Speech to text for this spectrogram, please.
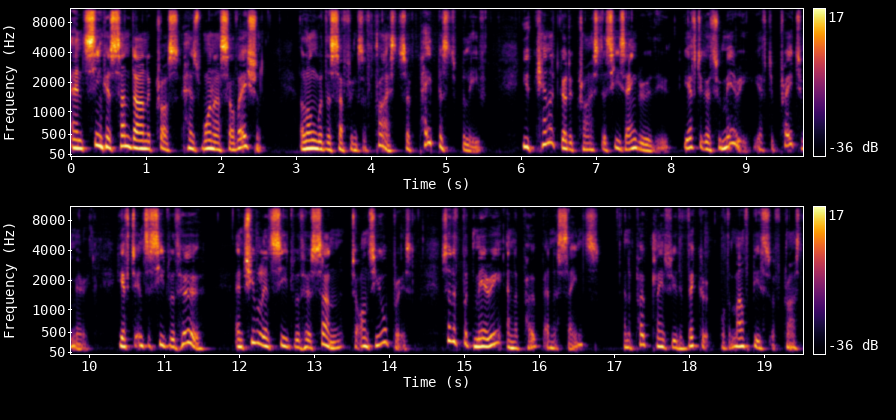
and seeing her son on the cross has won our salvation, along with the sufferings of Christ. So papists believe you cannot go to Christ as he's angry with you. You have to go through Mary. You have to pray to Mary. You have to intercede with her, and she will intercede with her son to answer your prayers. So they've put Mary and the Pope and the saints, and the Pope claims to be the vicar or the mouthpiece of Christ,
